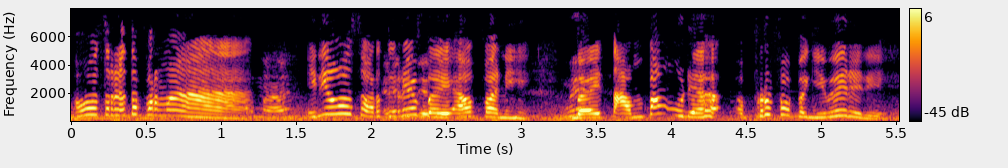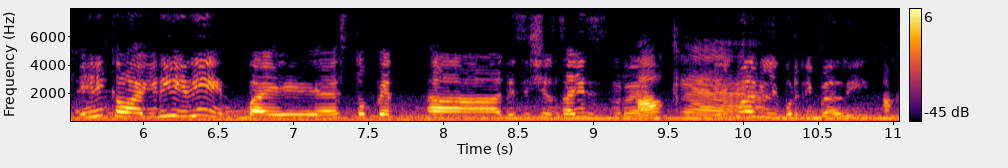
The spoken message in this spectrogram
Oh ternyata pernah. pernah. Ini lo sortirnya Ini by jadi- apa nih? Ini- By tampang udah approve apa gimana nih? Ini kalau ini ini by stupid uh, decision saja sih sebenarnya. Oke. Jadi gue lagi libur di Bali. Oke.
